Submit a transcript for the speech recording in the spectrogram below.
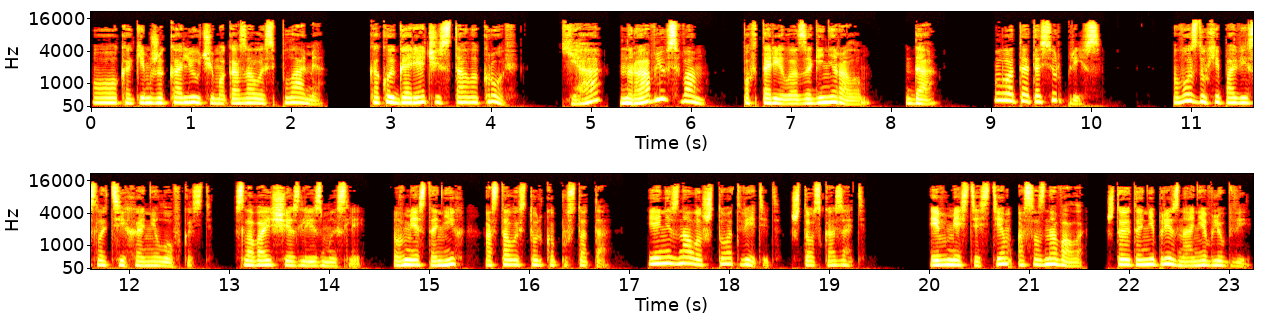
О, каким же колючим оказалось пламя! Какой горячей стала кровь! «Я? Нравлюсь вам?» — повторила за генералом. «Да», вот это сюрприз. В воздухе повисла тихая неловкость. Слова исчезли из мыслей. Вместо них осталась только пустота. Я не знала, что ответить, что сказать. И вместе с тем осознавала, что это не признание в любви.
